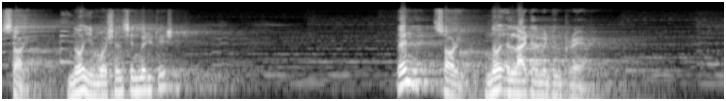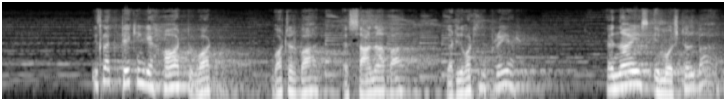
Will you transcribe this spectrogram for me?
Sorry, no emotions in meditation. And sorry, no enlightenment in prayer. It's like taking a hot water bath, a sauna bath. That is what is prayer a nice emotional bath.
